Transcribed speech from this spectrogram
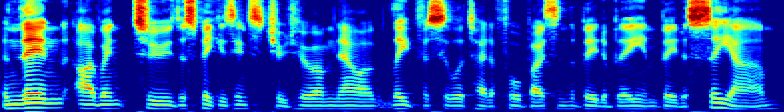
And then I went to the Speakers Institute, who I'm now a lead facilitator for both in the B2B and B2C arm,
